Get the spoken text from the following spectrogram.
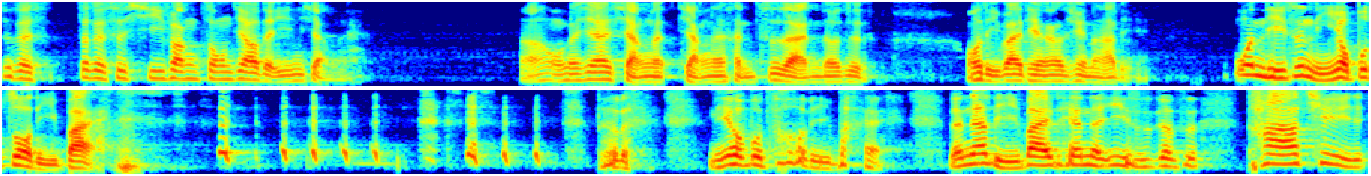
这个这个是西方宗教的影响啊！啊，我们现在想了讲的很自然，都是我礼拜天要去哪里？问题是你又不做礼拜，对不对？你又不做礼拜，人家礼拜天的意思就是他去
